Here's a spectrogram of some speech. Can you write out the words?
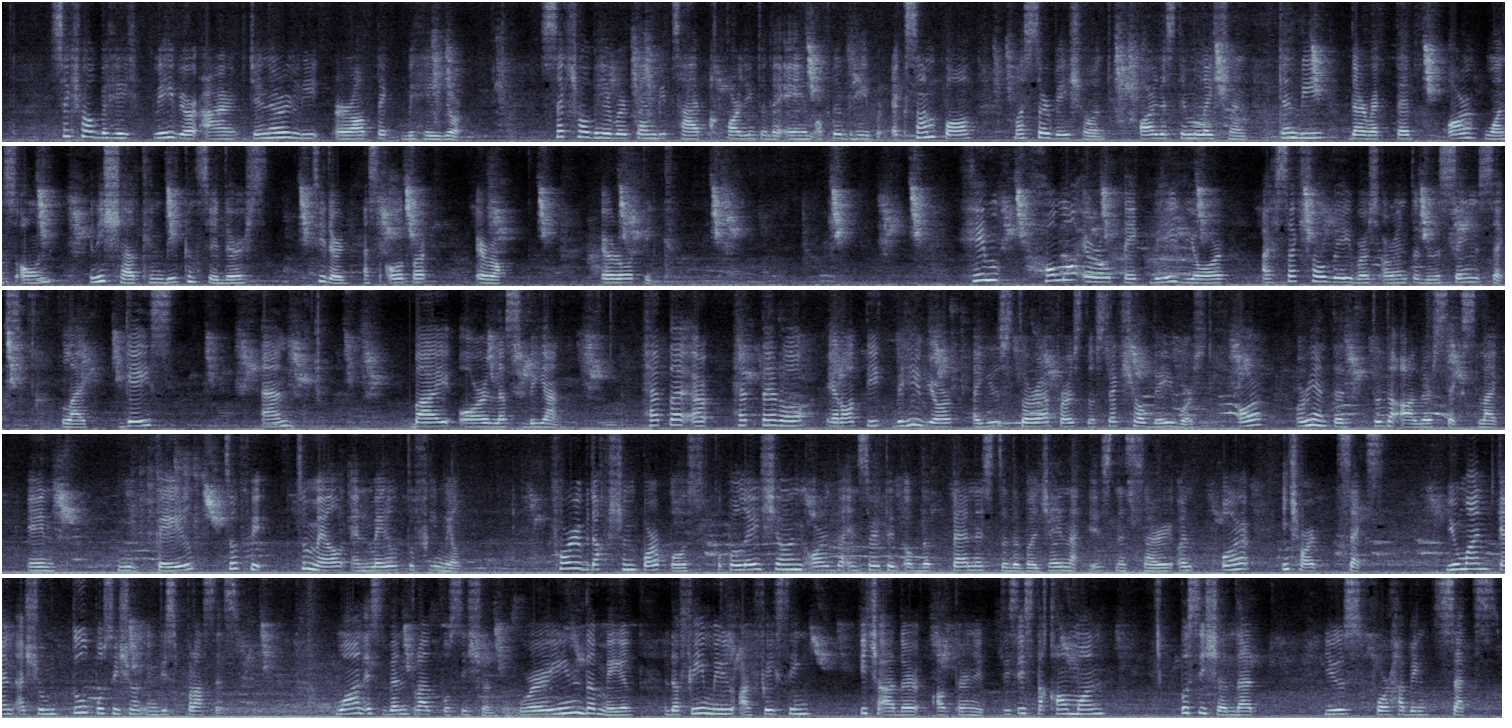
Sexual beha- behavior are generally erotic behavior. Sexual behavior can be typed according to the aim of the behavior. Example, masturbation or the stimulation can be directed or one's own initial can be considered considered as auto erotic. Him homoerotic behavior are sexual behaviors oriented to the same sex, like gays and bi or lesbian. Heter- heteroerotic behavior are used to refer to sexual behaviors or oriented to the other sex, like in male to, to male and male to female. For reproduction purpose, copulation or the inserted of the penis to the vagina is necessary on, or in short, sex. Human can assume two positions in this process. One is ventral position, wherein the male and the female are facing each other alternate. This is the common position that used for having sex.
